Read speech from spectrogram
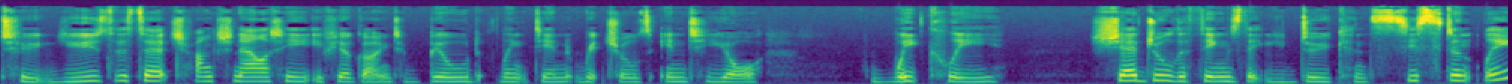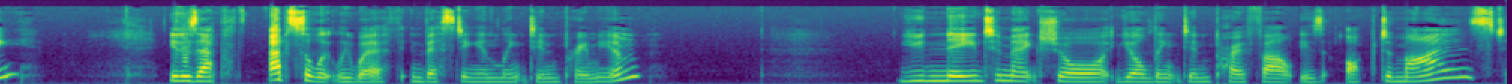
to use the search functionality, if you're going to build LinkedIn rituals into your weekly schedule, the things that you do consistently, it is ap- absolutely worth investing in LinkedIn Premium you need to make sure your LinkedIn profile is optimized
